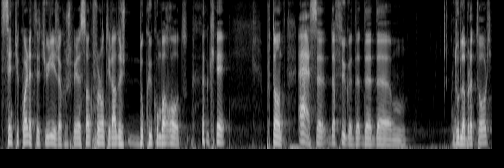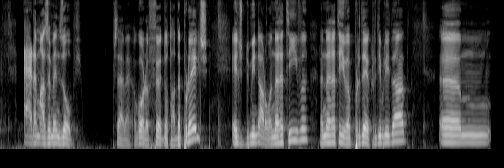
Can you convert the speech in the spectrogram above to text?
140 teorias da conspiração que foram tiradas do cu com barroto. ok? Portanto, essa da fuga da, da, da do laboratório era mais ou menos óbvio. Percebem? Agora foi adotada por eles, eles dominaram a narrativa, a narrativa perdeu a credibilidade um,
